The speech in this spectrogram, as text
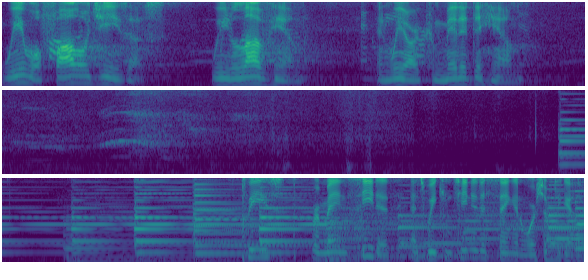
We will follow Jesus. We love him, and we are committed to him. Please remain seated as we continue to sing and worship together.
